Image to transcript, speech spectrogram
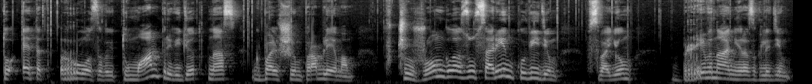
то этот розовый туман приведет нас к большим проблемам. В чужом глазу соринку видим, в своем бревна не разглядим.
